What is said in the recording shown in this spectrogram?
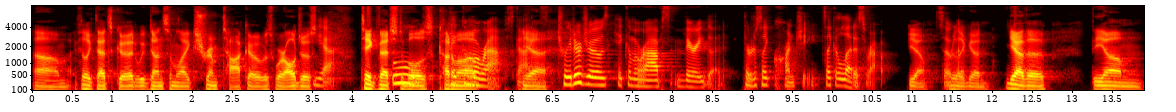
Um, I feel like that's good. We've done some like shrimp tacos where I'll just yeah. take vegetables, Ooh, cut them jicama up. wraps, guys. Yeah. Trader Joe's jicama wraps, very good. They're just like crunchy. It's like a lettuce wrap. Yeah, So really good. Yeah, the the um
